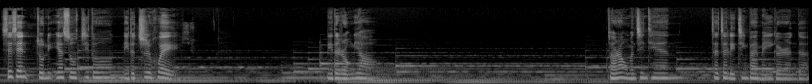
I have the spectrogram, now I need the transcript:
谢谢主耶稣基督，你的智慧，你的荣耀，主要让我们今天在这里敬拜每一个人的。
